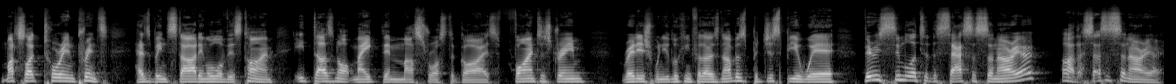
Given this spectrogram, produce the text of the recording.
much like Taurean Prince has been starting all of this time, it does not make them must roster guys. Fine to stream Reddish when you're looking for those numbers, but just be aware, very similar to the Sasa scenario. Oh, the Sasa scenario. I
